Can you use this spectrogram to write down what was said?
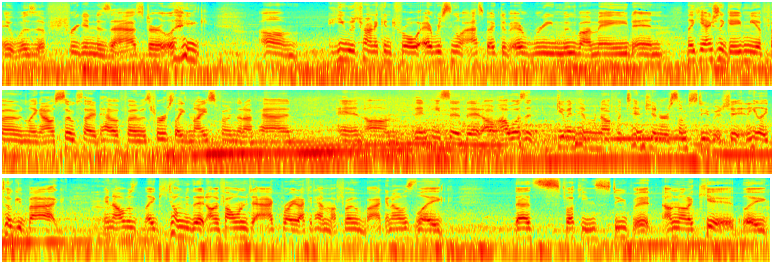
it was a freaking disaster. Like. Um, he was trying to control every single aspect of every move I made, and like he actually gave me a phone. Like I was so excited to have a phone. It was the first like nice phone that I've had, and um, then he said that um, I wasn't giving him enough attention or some stupid shit, and he like took it back. And I was like, he told me that um, if I wanted to act right, I could have my phone back, and I was like, that's fucking stupid. I'm not a kid. Like,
